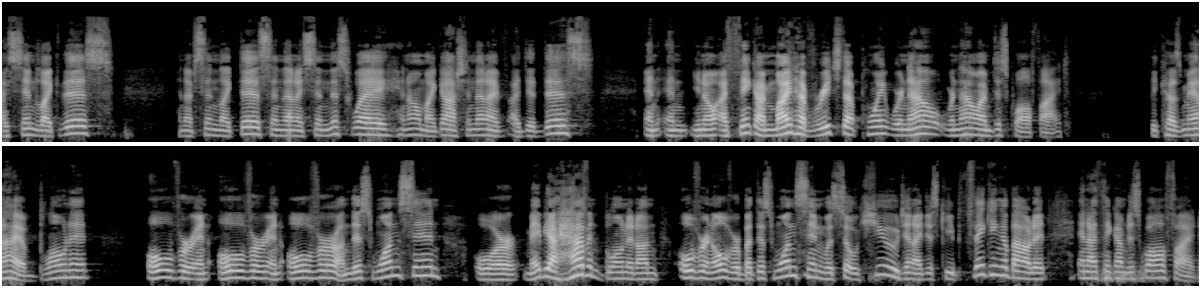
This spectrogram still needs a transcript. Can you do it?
I sinned like this, and I've sinned like this, and then I sinned this way, and oh my gosh, and then I, I did this. And, and, you know, I think I might have reached that point where now, where now I'm disqualified. Because, man, I have blown it over and over and over on this one sin, or maybe I haven't blown it on over and over, but this one sin was so huge and I just keep thinking about it and I think I'm disqualified.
